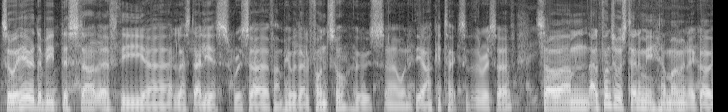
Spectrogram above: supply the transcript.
So we're here at the, the start of the uh, Las Dalias Reserve. I'm here with Alfonso, who's uh, one of the architects of the reserve. So um, Alfonso was telling me a moment ago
